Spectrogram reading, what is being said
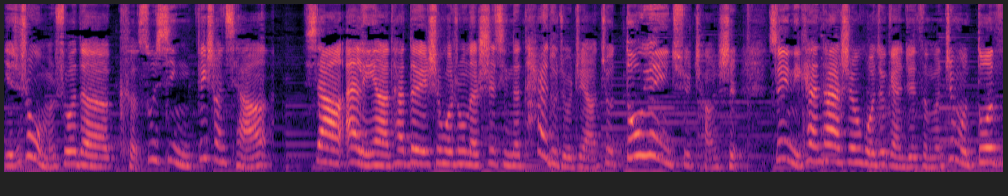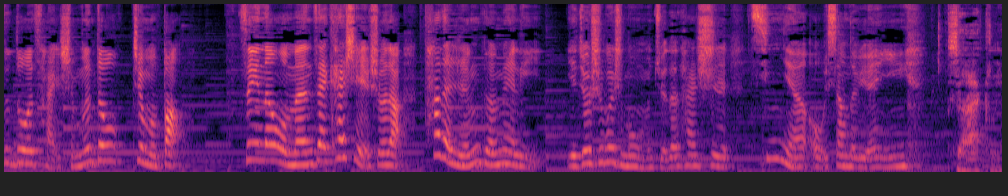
也就是我们说的可塑性非常强。像艾琳啊，她对生活中的事情的态度就这样，就都愿意去尝试。所以你看她的生活，就感觉怎么这么多姿多彩，什么都这么棒。 所以呢，我们在开始也说到她的人格魅力，也就是为什么我们觉得她是青年偶像的原因。Exactly.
